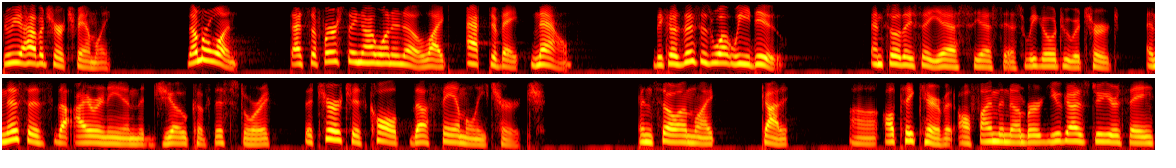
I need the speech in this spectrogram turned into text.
Do you have a church family? Number one, that's the first thing I want to know. Like, activate now. Because this is what we do. And so they say, yes, yes, yes, we go to a church. And this is the irony and the joke of this story the church is called the family church. And so I'm like, got it. Uh, I'll take care of it. I'll find the number. You guys do your thing.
